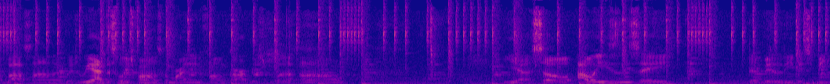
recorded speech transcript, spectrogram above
about sign language. We had to switch phones because Marlena phone garbage, but um, yeah. So I would easily say the ability to speak,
